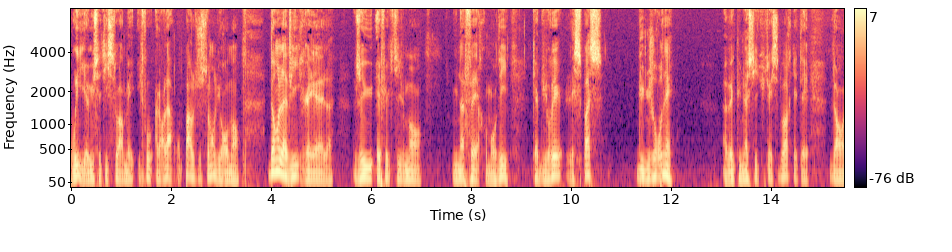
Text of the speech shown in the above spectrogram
oui, il y a eu cette histoire. Mais il faut. Alors là, on parle justement du roman. Dans la vie réelle, j'ai eu effectivement une affaire, comme on dit, qui a duré l'espace d'une journée avec une institutrice noire qui était dans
